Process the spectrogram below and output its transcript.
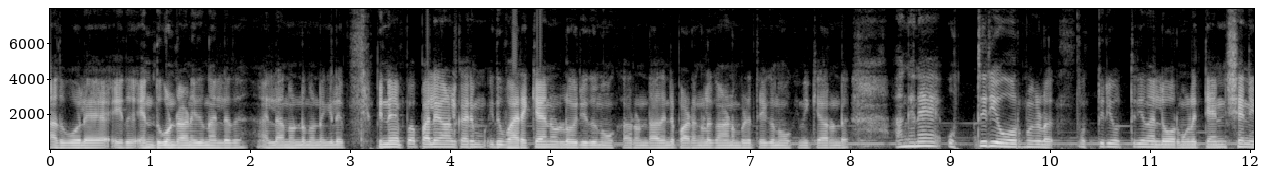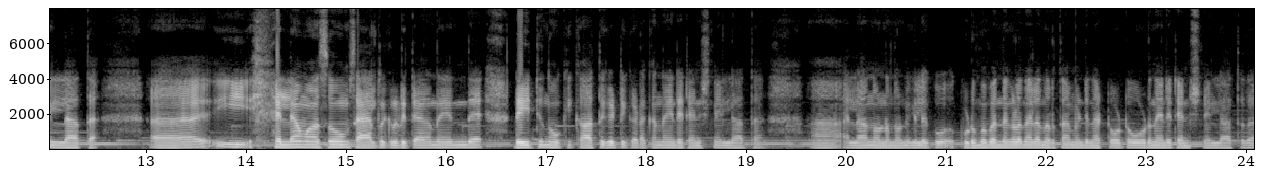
അതുപോലെ ഇത് എന്തുകൊണ്ടാണ് ഇത് നല്ലത്? അല്ലാന്നുണ്ടെന്നുണ്ടെങ്കിൽ പിന്നെ പല ആൾക്കാരും ഇത് വരയ്ക്കാനുള്ള ഒരു ഇത് നോക്കാറുണ്ട്. അതിന്റെ പടങ്ങൾ കാണുമ്പോഴത്തേക്ക് നോക്കി നിൽക്കാറുണ്ട്. അങ്ങനെ ഒത്തിരി ഓർമ്മകൾ ഒത്തിരി ഒത്തിരി നല്ല ഓർമ്മകൾ ടെൻഷൻ ഇല്ലാത്ത ഈ എല്ലാ മാസവും സാലറി ക്രെഡിറ്റ് ആകുന്നതിന്റെ ഡേറ്റ് നോക്കി കാത്തു കെട്ടി കിടക്കുന്നതിന്റെ ടെൻഷൻ ഇല്ലാത്ത അല്ലാന്നുണ്ടെന്നുണ്ടെങ്കിൽ കുടുംബ ബന്ധങ്ങൾ നിലനിർത്താൻ വേണ്ടി നട്ടോട്ട് ഓടുന്നതിന്റെ ടെൻഷൻ ഇല്ലാത്തത്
